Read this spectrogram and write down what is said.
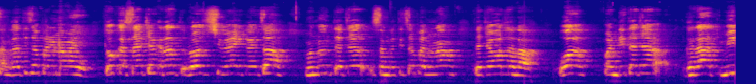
संगतीचा परिणाम आहे. तो कसायच्या घरात रोज शिव्या ऐकायचा? म्हणून त्याच्या संगतीचा परिणाम त्याच्यावर झाला. व पंडिताच्या घरात मी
